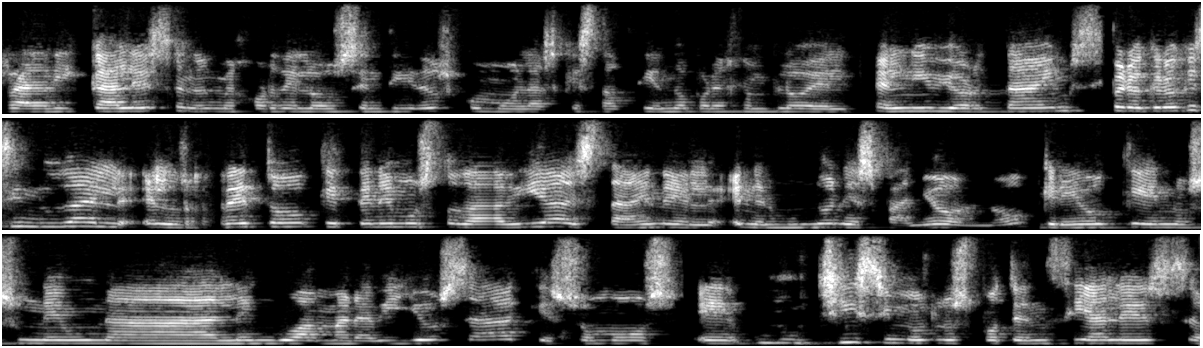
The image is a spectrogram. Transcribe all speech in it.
radicales en el mejor de los sentidos como las que está haciendo, por ejemplo, el, el New York Times. Pero creo que sin duda el, el reto que tenemos todavía está en el, en el mundo en español, ¿no? Creo que nos une una lengua maravillosa, que somos eh, muchísimos los potenciales eh,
